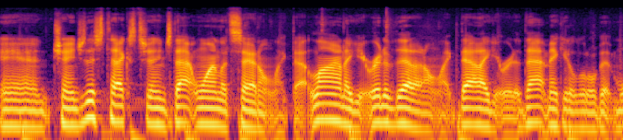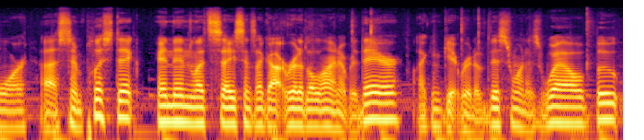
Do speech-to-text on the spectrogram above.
and change this text, change that one. Let's say I don't like that line, I get rid of that. I don't like that, I get rid of that. Make it a little bit more uh, simplistic. And then let's say since I got rid of the line over there, I can get rid of this one as well. Boop.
